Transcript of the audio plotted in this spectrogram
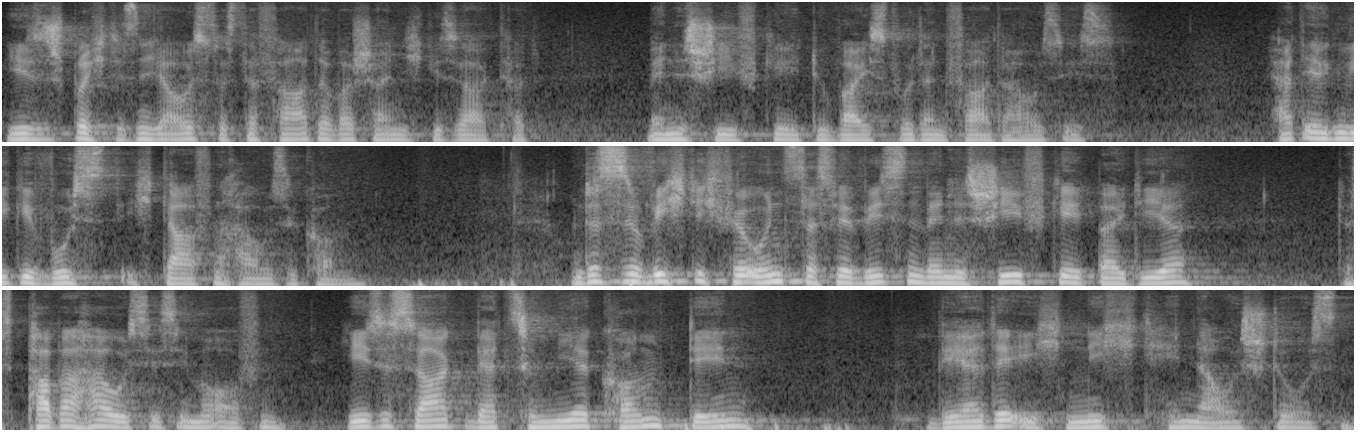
Jesus spricht es nicht aus, dass der Vater wahrscheinlich gesagt hat, wenn es schief geht, du weißt, wo dein Vaterhaus ist. Er hat irgendwie gewusst, ich darf nach Hause kommen. Und das ist so wichtig für uns, dass wir wissen, wenn es schief geht bei dir, das Papa-Haus ist immer offen. Jesus sagt, wer zu mir kommt, den werde ich nicht hinausstoßen.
